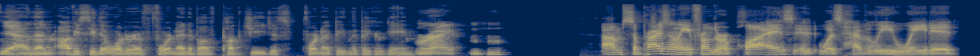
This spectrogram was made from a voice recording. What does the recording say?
Yeah, and then obviously the order of Fortnite above PUBG, just Fortnite being the bigger game. Right. hmm Um, surprisingly, from the replies, it was heavily weighted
